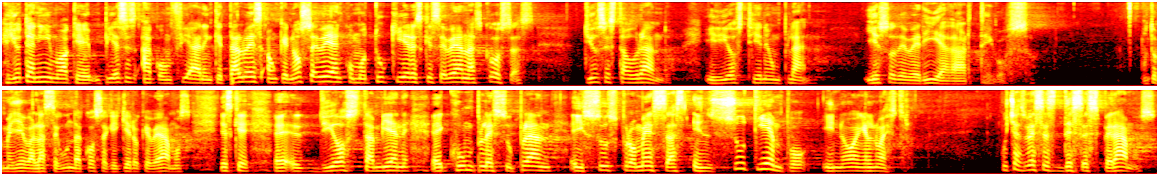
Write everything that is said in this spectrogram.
Y yo te animo a que empieces a confiar en que tal vez, aunque no se vean como tú quieres que se vean las cosas, Dios está orando y Dios tiene un plan. Y eso debería darte gozo. Esto me lleva a la segunda cosa que quiero que veamos, y es que eh, Dios también eh, cumple su plan y sus promesas en su tiempo y no en el nuestro. Muchas veces desesperamos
